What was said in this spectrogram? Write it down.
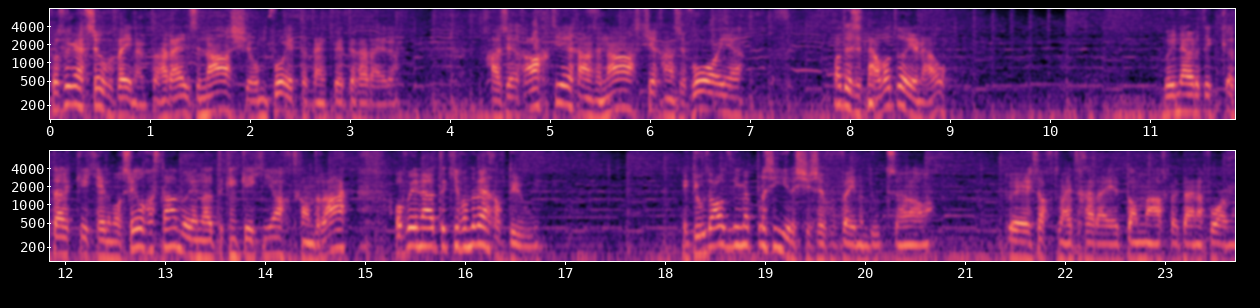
Dat vind ik echt zo vervelend. Dan rijden ze naast je om voor je uiteindelijk weer te gaan rijden. Gaan ze achter je, gaan ze naast je, gaan ze voor je. Wat is het nou? Wat wil je nou? Wil je nou dat ik uiteindelijk een keertje helemaal stil ga staan? Wil je nou dat ik een keertje in je achterkant raak? Of wil je nou dat ik je van de weg afduw? Ik doe het altijd niet met plezier als je zo vervelend doet. Zo. Door eerst achter mij te gaan rijden, dan naast mij, bijna voor me.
